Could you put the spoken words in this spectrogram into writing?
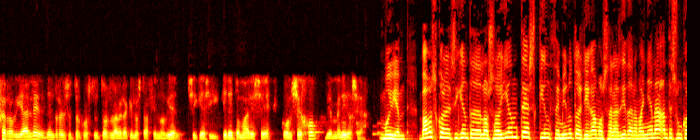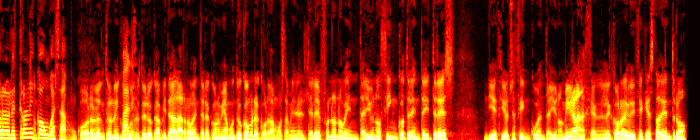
Ferrovial, eh, dentro del sector constructor, la verdad que lo está haciendo bien. Así que si quiere tomar ese consejo, bienvenido sea. Muy bien, vamos con el siguiente de los oyentes, 15 minutos, llegamos a las 10 de la mañana, antes un correo electrónico o un WhatsApp. Un correo electrónico, vale. consultorio capital, arroba intereconomía.com, recordamos también el teléfono 91 533 1851. Miguel Ángel en el correo dice que está dentro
